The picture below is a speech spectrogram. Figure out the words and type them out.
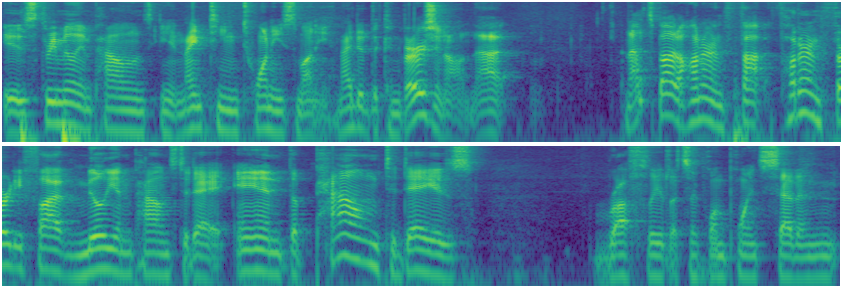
is three million pounds in 1920s money, and I did the conversion on that. That's about 135 million pounds today, and the pound today is roughly let's say, 1.7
